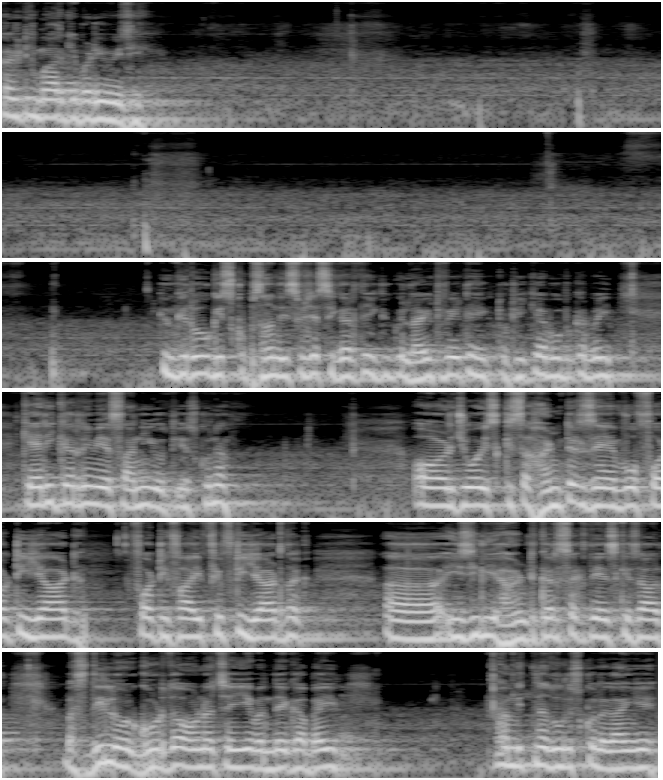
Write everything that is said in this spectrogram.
कल्टी मार के पड़ी हुई थी। क्योंकि लोग इसको पसंद इस वजह से करते हैं क्योंकि लाइट वेट है एक तो ठीक है वो बकर भाई कैरी करने में आसानी होती है इसको ना। और जो इसके साथ हंटर्स हैं वो forty yard forty five fifty yard तक इजीली हंट कर सकते हैं इसके साथ। बस दिल और गुर्दा होना चाहिए बंदे का भाई। हम इतना दूर इसको लगाएँगे।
